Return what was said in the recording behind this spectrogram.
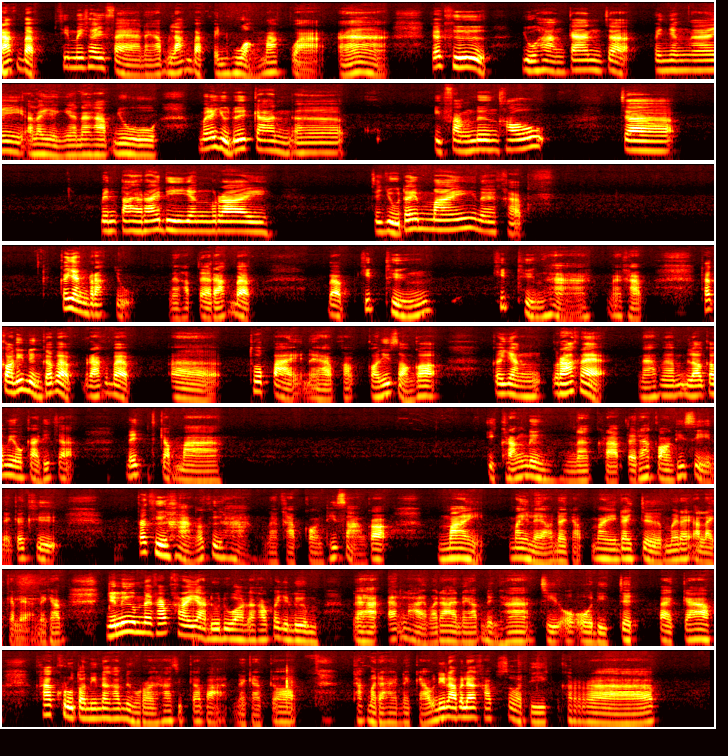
รักแบบ ที่ไม่ใช่แฟนนะครับ รักแบบเป็นห่วงมากกว่าอ่าก็คืออยู่ห่างกันจะเป็นยังไงอะไรอย่างเงี้ยนะครับ อยู่ไม่ได้อยู่ด้วยกันเอ่ออีกฝั่งหนึ่งเขาจะเป็นตายร้ายดีอย่างไร จะอยู่ได้ไหมนะครับ ก็ยังรักอยู่นะครับ แต่รักแบบแบบคิดถึงคิดถึงหานะครับ ถ้ากรที่หนึ่งก็แบบรักแบบ ทั่วไปนะครับก่อนที่ 2 ก็ก็ยังรักแหละนะแล้วก็มีโอกาสที่จะได้กลับมาอีกครั้งหนึ่งนะครับ แต่ถ้าก่อนที่4เนี่ยก็คือก็คือห่างก็คือห่างนะครับก่อนที่ 3 ก็ไม่ไม่แล้วนะครับไม่ได้เจอไม่ได้อะไรกันแล้วนะครับอย่าลืมนะครับใครอยากดูดวงนะครับก็อย่าลืมนะฮะแอดไลน์มาได้นะครับ 15 g o o d 7 89 ค่าครูตอนนี้นะครับ 159 บาทนะครับ ก็ทักมาได้นะครับ วันนี้ลาไปแล้วครับ สวัสดีครับ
